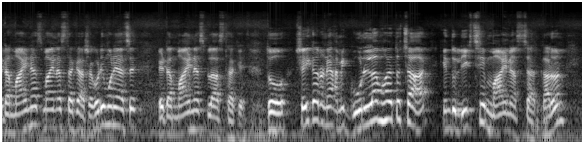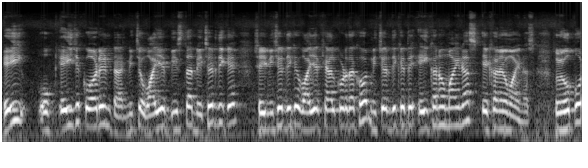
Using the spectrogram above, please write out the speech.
এটা মাইনাস মাইনাস থাকে, আশা করি মনে আছে। এটা মাইনাস প্লাস থাকে। তো সেই কারণে আমি গুনলাম হয়তো চার, কিন্তু লিখছি মাইনাস চার। কারণ এই এই যে কোয়ার্ডেন্টটা নিচে ওয়াই এর বিস্তার নিচের দিকে, সেই নিচের দিকে ওয়াই এর খেয়াল করে দেখো, নিচের দিকেতে এইখানেও মাইনাস এখানেও মাইনাস তুমি ওপর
